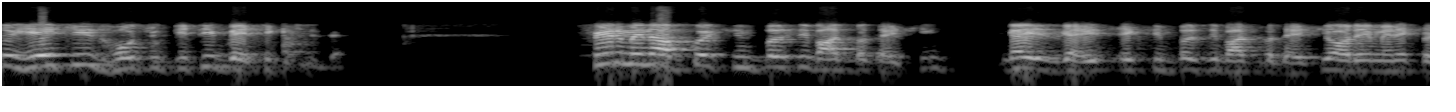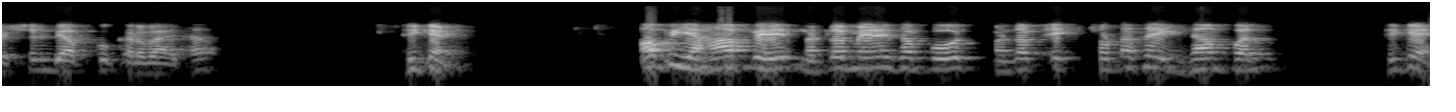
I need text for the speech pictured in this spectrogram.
तो ये चीज़ हो चुकी थी बेसिक चीज़। है फिर मैंने आपको एक सिंपल सी बात बताई थी। गाइस गाइस एक सिंपल सी बात बताई थी और ये मैंने क्वेश्चन भी आपको करवाया था। ठीक है? अब यहाँ पे मतलब मैंने सपोज़ मतलब एक छोटा सा एग्ज़ाम्पल ठीक है?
